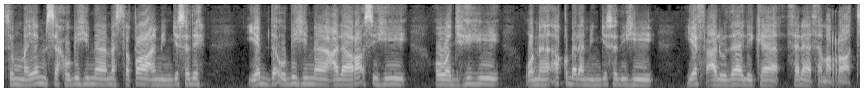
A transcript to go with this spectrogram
ثم يمسح بهما ما استطاع من جسده يبدأ بهما على رأسه ووجهه وما أقبل من جسده يفعل ذلك ثلاث مرات.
